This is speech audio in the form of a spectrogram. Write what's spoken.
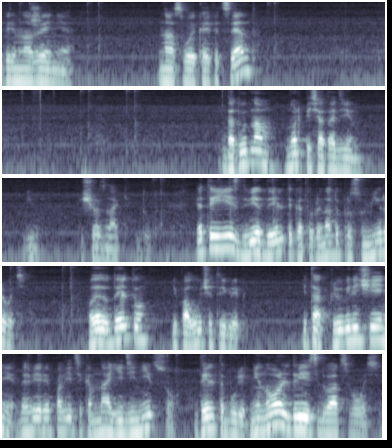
перемножения на свой коэффициент дадут нам 0,51. И еще знаки идут. Это и есть две дельты, которые надо просуммировать. Вот эту дельту и получит y. Итак, при увеличении доверия политикам на единицу дельта будет не 0,228,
